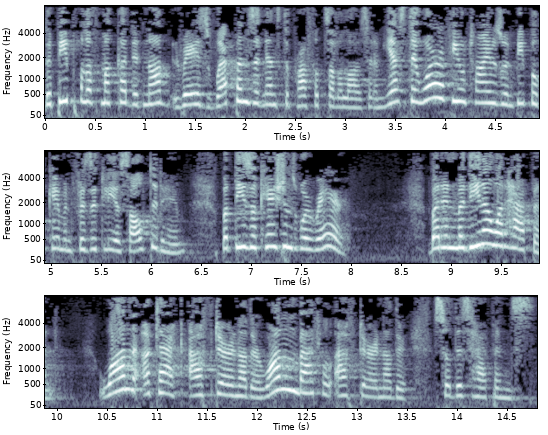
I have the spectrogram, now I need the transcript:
the people of Makkah did not raise weapons against the Prophet ﷺ. Yes, there were a few times when people came and physically assaulted him, but these occasions were rare. But in Medina, what happened? One attack after another, one battle after another. So this happens.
